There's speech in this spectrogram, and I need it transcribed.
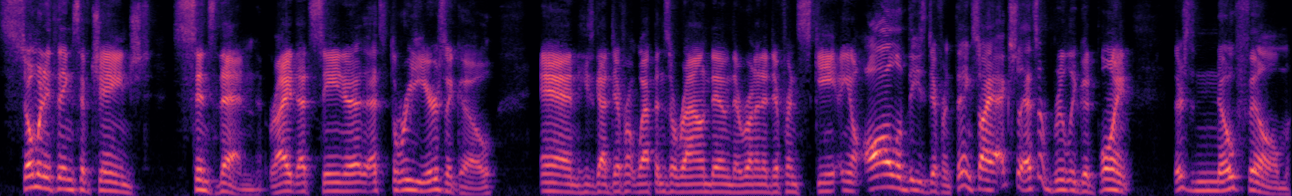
so many things have changed since then, right? That's senior, that's three years ago and he's got different weapons around him. They're running a different scheme, you know, all of these different things. So I actually, that's a really good point. There's no film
